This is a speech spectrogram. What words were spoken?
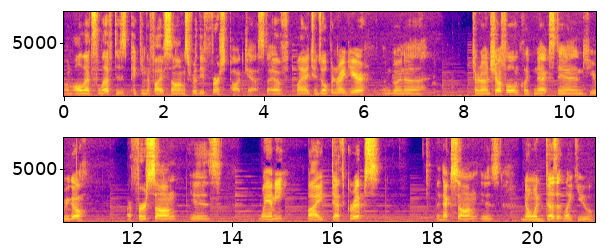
Um, all that's left is picking the five songs for the first podcast. I have my iTunes open right here. I'm going to turn on shuffle and click next, and here we go. Our first song is Whammy by Death Grips. The next song is No One Does It Like You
